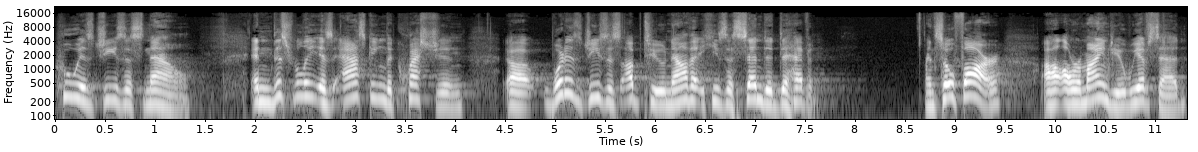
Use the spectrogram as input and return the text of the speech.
Who is Jesus Now? And this really is asking the question uh, what is Jesus up to now that he's ascended to heaven? And so far, uh, I'll remind you, we have said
